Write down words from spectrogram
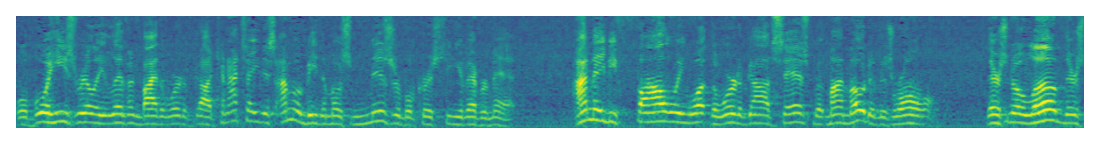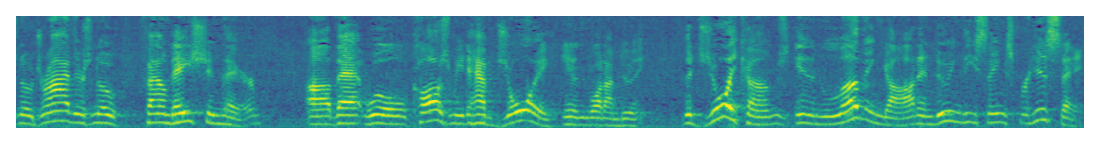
well, boy, he's really living by the Word of God. Can I tell you this? I'm going to be the most miserable Christian you've ever met. I may be following what the Word of God says, but my motive is wrong. There's no love, there's no drive, there's no foundation there uh, that will cause me to have joy in what I'm doing. The joy comes in loving God and doing these things for His sake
